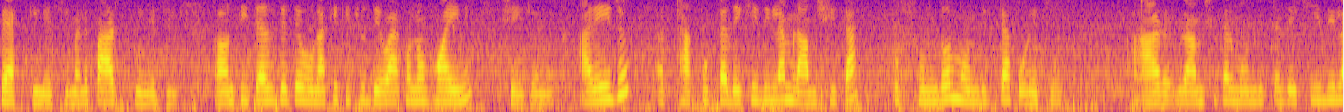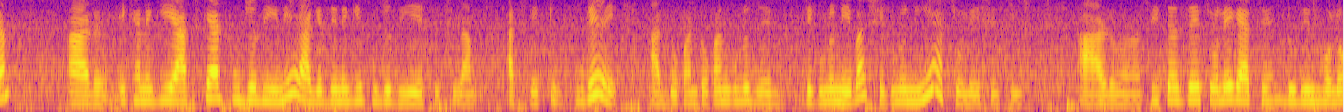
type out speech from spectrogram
ব্যাগ কিনেছি মানে পার্স কিনেছি। কারণ টিচার্স ডেতে ওনাকে কিছু দেওয়া এখনও হয়নি, সেই জন্য। আর এই যে ঠাকুরটা দেখিয়ে দিলাম, রামসীতা। খুব সুন্দর মন্দিরটা করেছে। আর রামসীতার মন্দিরটা দেখিয়ে দিলাম। আর এখানে গিয়ে আজকে আর পুজো দিইনি, এর আগের দিনে গিয়ে পুজো দিয়ে এসেছিলাম। আজকে একটু ঘুরে আর দোকান টোকানগুলো যে, যেগুলো নেবার সেগুলো নিয়ে আর চলে এসেছি। আর টিচার্স ডে চলে গেছে, দুদিন হলো,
